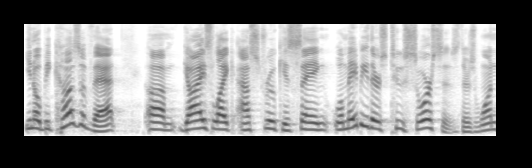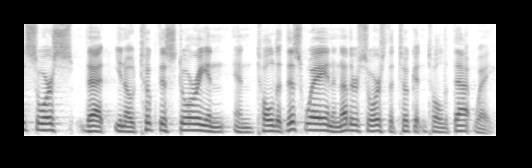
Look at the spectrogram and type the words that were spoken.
you know, because of that, um, guys like Astruc is saying, well, maybe there's two sources. There's one source that, you know, took this story and, and told it this way, and another source that took it and told it that way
